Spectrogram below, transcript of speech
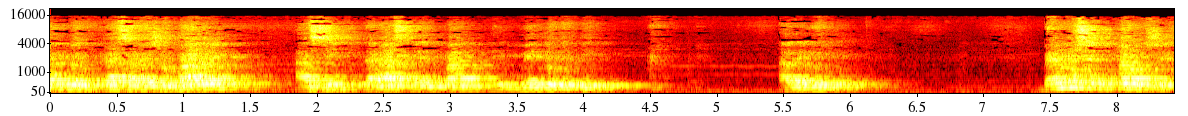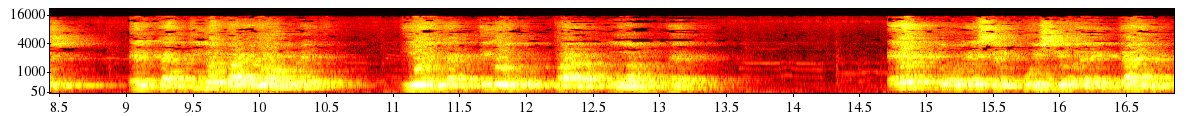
en casa de su padre, así quitarás el mal de en medio de ti. Aleluya. Vemos entonces el castigo para el hombre y el castigo para la mujer. Esto es el juicio del engaño,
